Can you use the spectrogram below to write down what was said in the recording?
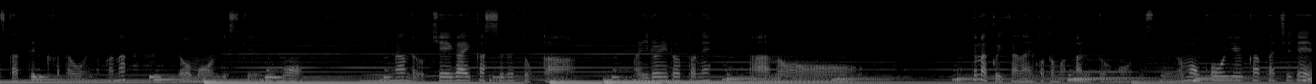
使ってる方多いのかなと思うんですけれどもなんだろう形骸化するとかいろいろとねあのうまくいかないこともあると思うんですけれどもこういう形で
